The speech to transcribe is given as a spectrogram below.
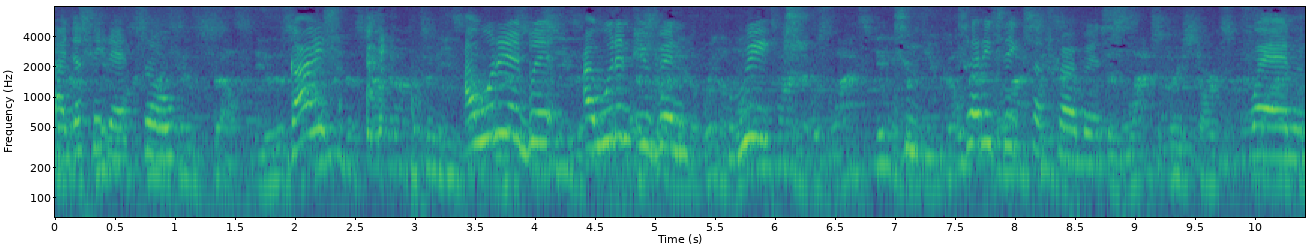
I just said that. So guys, I wouldn't I wouldn't even reach to 36 subscribers when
